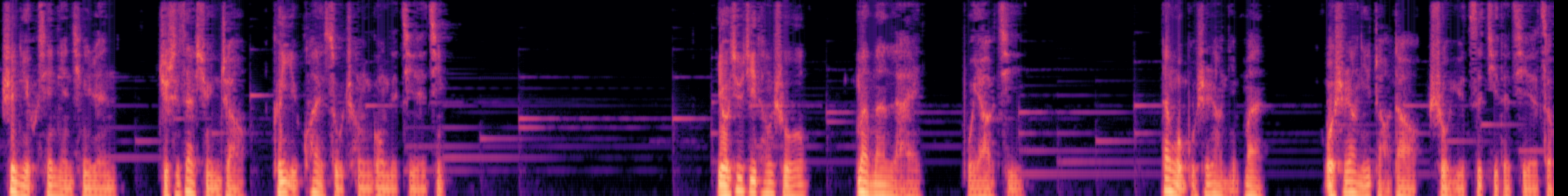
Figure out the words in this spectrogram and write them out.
是有些年轻人只是在寻找可以快速成功的捷径。有句鸡汤说：“慢慢来，不要急。”但我不是让你慢，我是让你找到属于自己的节奏。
